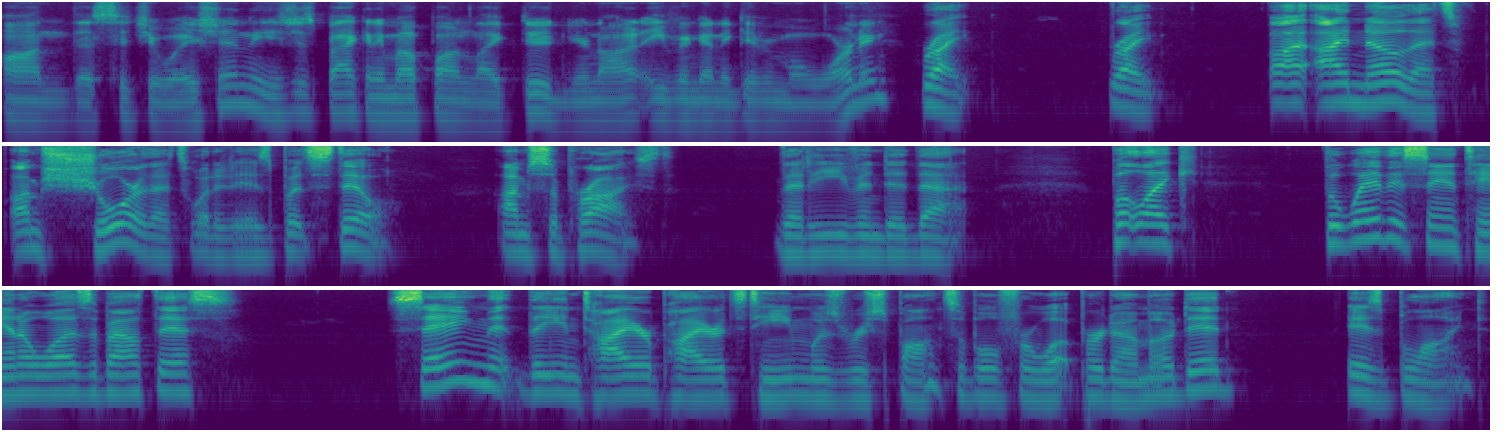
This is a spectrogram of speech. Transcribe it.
on the situation. He's just backing him up on like, dude, you're not even going to give him a warning. Right. Right. I, I know that's, I'm sure that's what it is, but still, I'm surprised that he even did that. But like the way that Santana was about this, saying that the entire Pirates team was responsible for what Perdomo did is blind.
